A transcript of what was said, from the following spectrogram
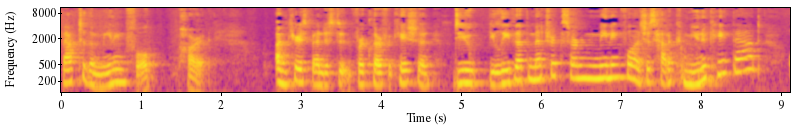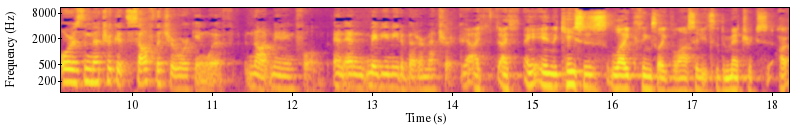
back to the meaningful part. I'm curious, Ben, just to, for clarification, do you believe that the metrics are meaningful and it's just how to communicate that? Or is the metric itself that you're working with not meaningful? And, and maybe you need a better metric? Yeah, I, I, in the cases like things like velocity, that the metrics are.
